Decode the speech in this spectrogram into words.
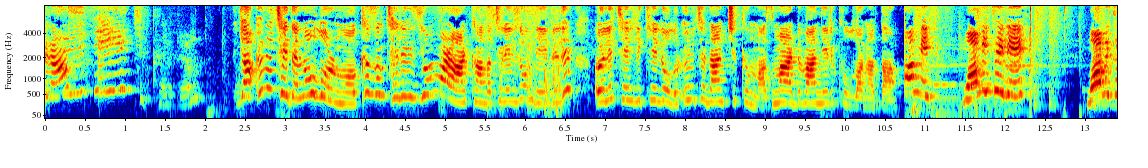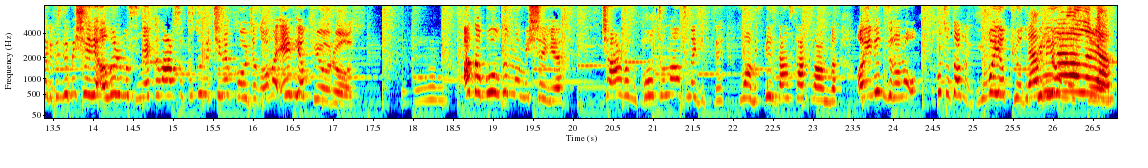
biraz. Üniteye çıkarım. Ya ünitede ne olur mu? Kızım televizyon var arkanda. Televizyon devrilir. Öyle tehlikeli olur. Üniteden çıkılmaz. Merdivenleri kullan adam. Muhammed. Muhammed Ali. Muhammed Ali bize bir şeyi alır mısın? Yakalar mısın? Kutunun içine koyacağız. Ona ev yapıyoruz. Ada buldun mu Mişa'yı? Çağır bakın koltuğun altına gitti. Muhammed bizden saklandı. Ay ne güzel onu kutudan yuva yapıyorduk Ben biliyor bunu musun? alırım.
